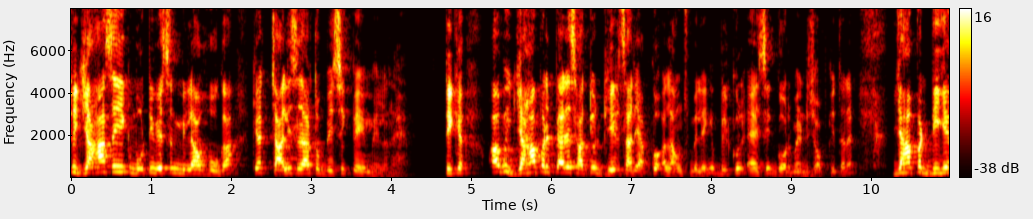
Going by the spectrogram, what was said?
तो यहाँ से एक मोटिवेशन मिला होगा कि चालीस हज़ार तो बेसिक पे ही मिल रहे हैं। ठीक है? अब यहाँ पर प्यारे साथियों, ढेर सारे आपको अलाउंस मिलेंगे, बिल्कुल ऐसे गवर्नमेंट जॉब की तरह। यहाँ पर डीए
